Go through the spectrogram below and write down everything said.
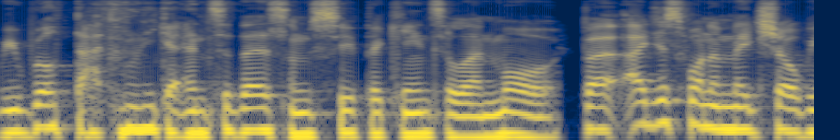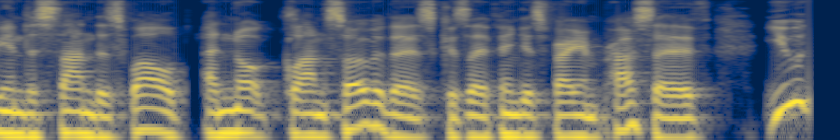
We will definitely get into this. I'm super keen to learn more. But I just want to make sure we understand as well and not glance over this because I think it's very impressive. You were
